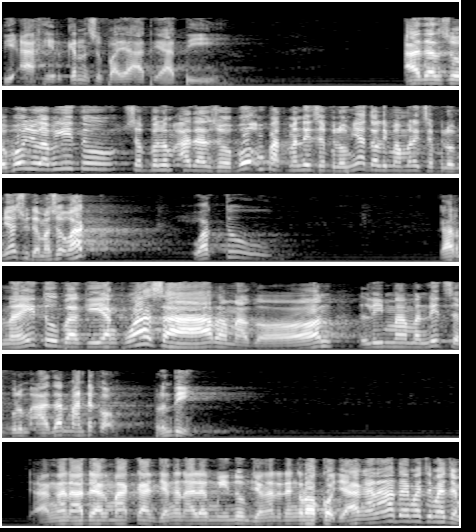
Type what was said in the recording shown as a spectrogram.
Diakhirkan supaya hati-hati. Adzan subuh juga begitu. Sebelum adzan subuh 4 menit sebelumnya atau 5 menit sebelumnya sudah masuk wak waktu. Karena itu bagi yang puasa Ramadan 5 menit sebelum adzan mandek kok. Berhenti. Jangan ada yang makan, jangan ada yang minum, jangan ada yang ngerokok, jangan ada yang macam-macam.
